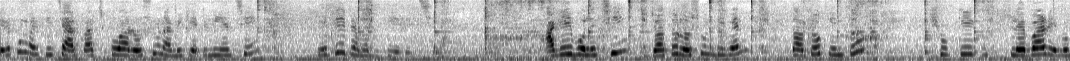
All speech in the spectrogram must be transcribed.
এরকম আর কি, চার পাঁচ কোয়া রসুন আমি কেটে নিয়েছি। কেটে এটার মধ্যে দিয়ে দিচ্ছি। আগেই বলেছি, যত রসুন দিবেন, তত কিন্তু শুকির ফ্লেভার এবং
